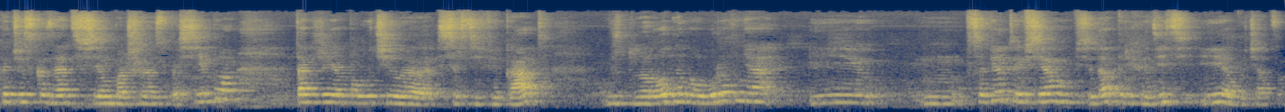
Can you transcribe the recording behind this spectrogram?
хочу сказать всем большое спасибо. Также я получила сертификат международного уровня и советую всем сюда приходить и обучаться.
